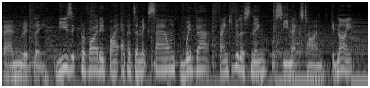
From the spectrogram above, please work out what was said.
Ben Ridley. Music provided by Epidemic Sound. With that, thank you for listening. We'll see you next time. Good night.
